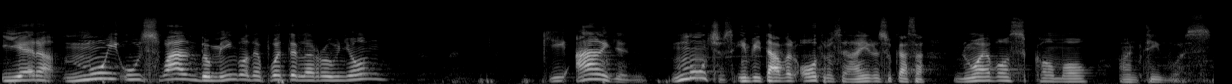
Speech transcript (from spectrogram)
Y era muy usual domingo después de la reunión que alguien, muchos, invitaban a otros a ir a su casa, nuevos como antiguos.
